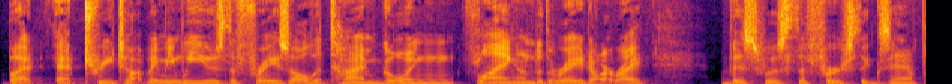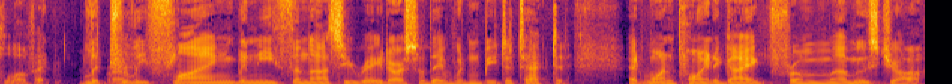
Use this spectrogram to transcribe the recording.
but at treetop. I mean, we use the phrase all the time, going flying under the radar, right? This was the first example of it, literally right. flying beneath the Nazi radar so they wouldn't be detected. At one point, a guy from uh, Moose Jaw,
